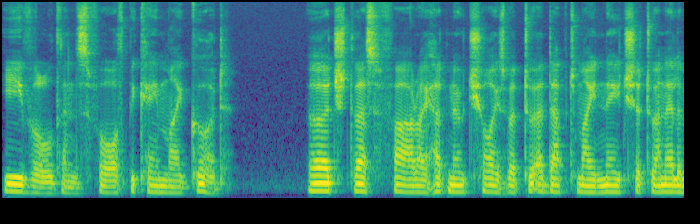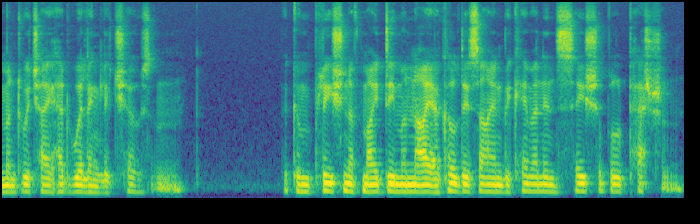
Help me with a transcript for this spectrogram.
Evil thenceforth became my good. Urged thus far, I had no choice but to adapt my nature to an element which I had willingly chosen. The completion of my demoniacal design became an insatiable passion.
